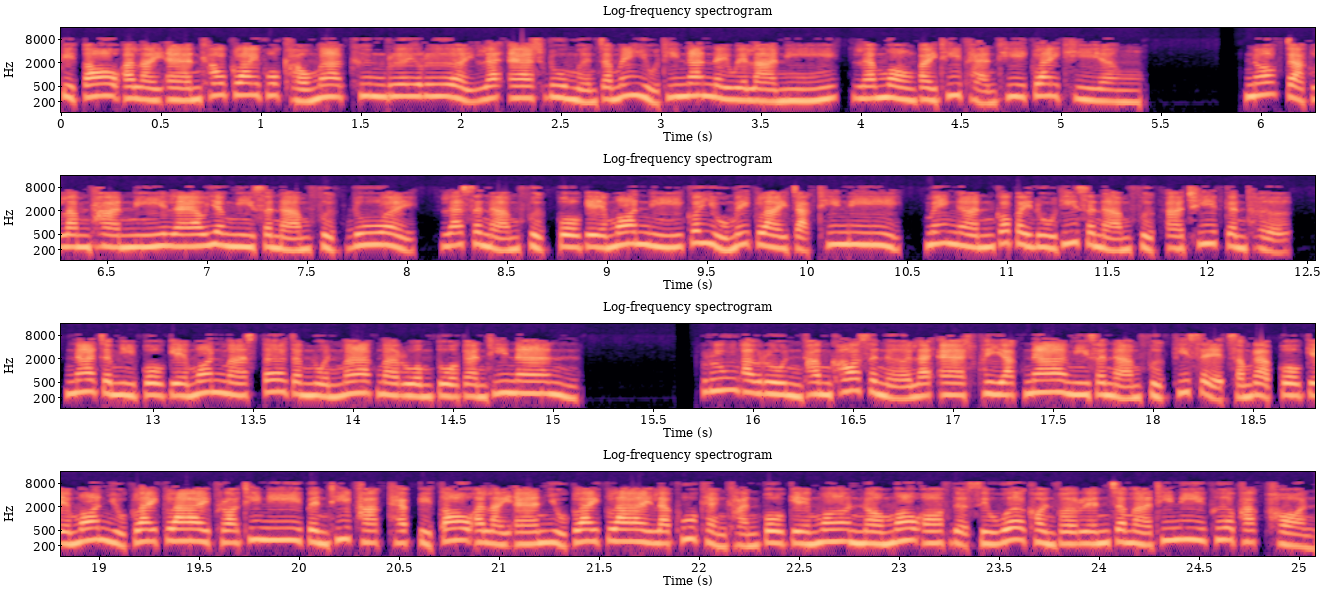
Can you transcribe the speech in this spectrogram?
ปิตอลอะไรแอนเข้าใกล้พวกเขามากขึ้นเรื่อยๆ และแอชดูเหมือนจะไม่อยู่ที่นั่นในเวลานี้ และมองไปที่แผนที่ใกล้เคียง นอกจากลำธารนี้แล้วยังมีสนามฝึกด้วย และสนามฝึกโปเกมอนนี้ก็อยู่ไม่ไกลจากที่นี่ ไม่งั้นก็ไปดูที่สนามฝึกอาชีพกันเถอะ น่าจะมีโปเกมอนมาสเตอร์จำนวนมากมารวมตัวกันที่นั่น รุ่งอรุณทำข้อเสนอและแอชพยักหน้ามีสนามฝึกพิเศษสำหรับโปเกมอนอยู่ใกล้ๆ เพราะที่นี่เป็นที่พักแคปิตอลอะไรแอนอยู่ใกล้ๆ และผู้แข่งขันโปเกมอน Normal of the Silver Conference จะมาที่นี่เพื่อพักผ่อน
